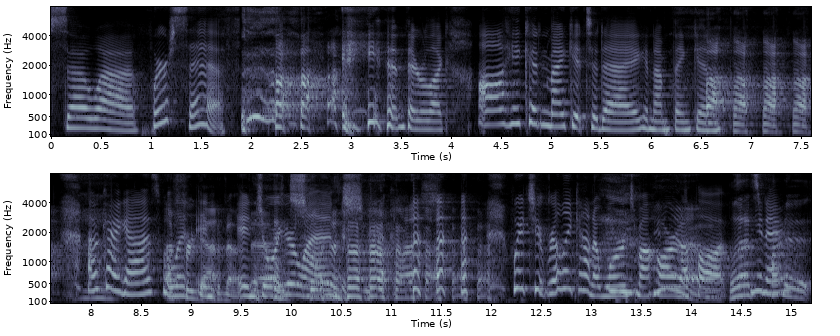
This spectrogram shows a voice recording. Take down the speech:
So, uh, where's Seth? and they were like, Oh, he couldn't make it today. And I'm thinking, Okay, guys, well, I en- forgot en- about enjoy that. your lunch. Which it really kind of warmed my heart. I thought, Well, that's you know, part of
